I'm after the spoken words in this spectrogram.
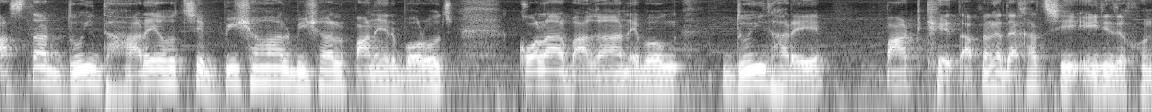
রাস্তার দুই ধারে হচ্ছে বিশাল বিশাল পানের বরজ, কলা বাগান এবং দুই ধারে পাট ক্ষেত। আপনাকে দেখাচ্ছি, এই যে দেখুন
